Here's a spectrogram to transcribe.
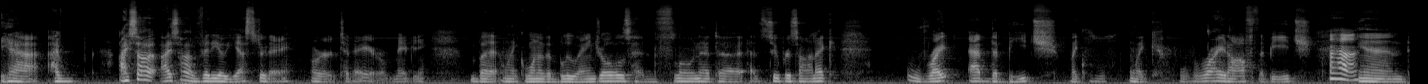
Yeah, I I saw I saw a video yesterday or today or maybe, but like one of the Blue Angels had flown at uh, at supersonic, right at the beach, like like right off the beach, Uh-huh. and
